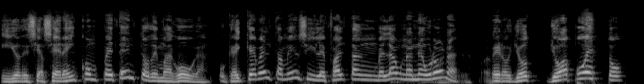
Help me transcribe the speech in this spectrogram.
Y yo decía, ¿será incompetente o demagoga? Porque hay que ver también si le faltan, ¿verdad?, unas neuronas. Pero yo, yo apuesto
